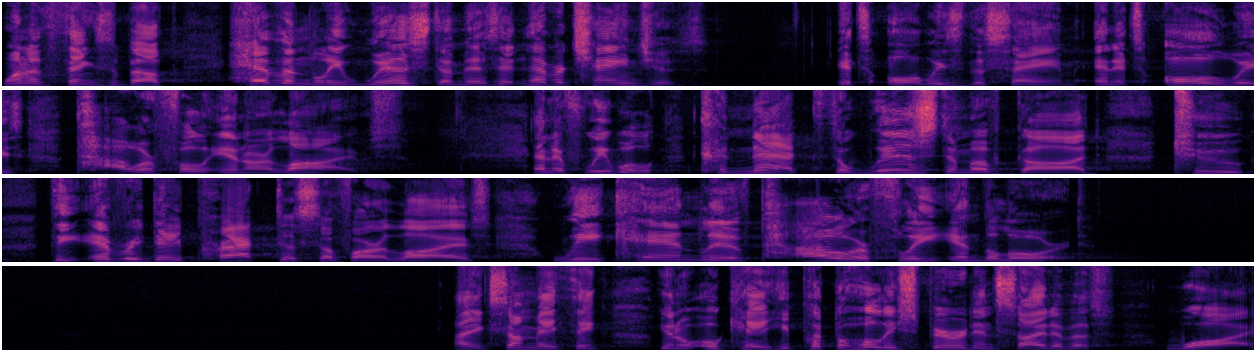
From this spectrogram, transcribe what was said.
One of the things about heavenly wisdom is it never changes, it's always the same, and it's always powerful in our lives. And if we will connect the wisdom of God to the everyday practice of our lives, we can live powerfully in the Lord. I think some may think, you know, okay, He put the Holy Spirit inside of us. Why?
